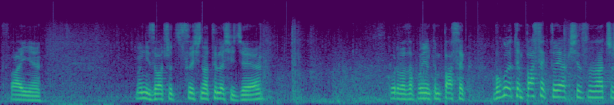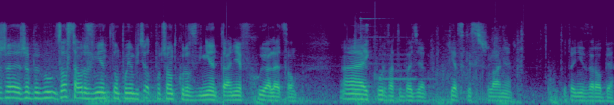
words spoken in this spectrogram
Fajnie. No nic, zobaczę, coś na tyle się dzieje. Kurwa, zapomniałem ten pasek. W ogóle ten pasek to jak się znaczy, że żeby był, został rozwinięty, to powinien być od początku rozwinięty, a nie w chuja lecą. Ej, kurwa, tu będzie kiepskie strzelanie. Tutaj nie zarobię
